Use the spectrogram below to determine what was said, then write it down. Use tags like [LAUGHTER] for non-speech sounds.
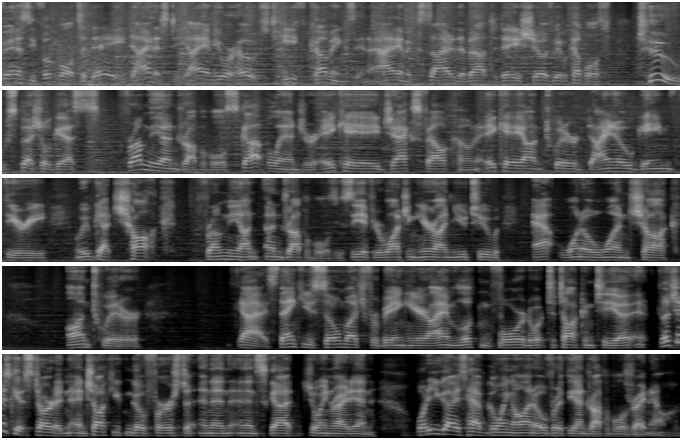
Fantasy Football Today Dynasty. I am your host, Heath Cummings, and I am excited about today's shows. We have a couple of two special guests from the Undroppables, Scott Boulanger, aka Jax Falcone, aka on Twitter, Dino Game Theory. And we've got Chalk from the Un- Undroppables. You see, if you're watching here on YouTube, at 101 Chalk on Twitter. Guys, thank you so much for being here. I am looking forward to, to talking to you. Let's just get started. And, Chalk, you can go first, and then and then Scott join right in. What do you guys have going on over at the Undroppables right now?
